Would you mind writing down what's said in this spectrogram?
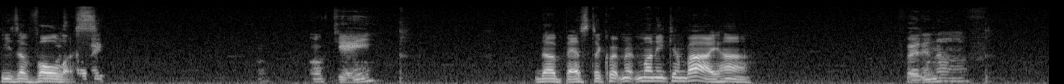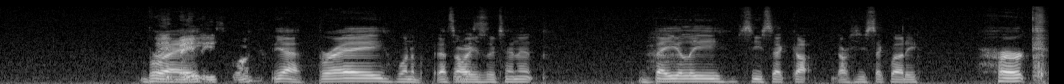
He's a Volus. Okay. The best equipment money can buy, huh? Fair enough. Bray. One. Yeah, Bray, one of that's Aria's lieutenant. Bailey, C-Sec got our C-Sec buddy. Herc,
